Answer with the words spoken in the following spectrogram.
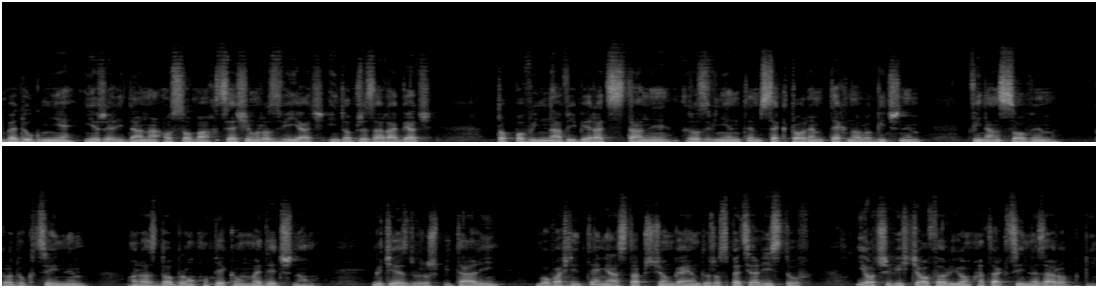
Według mnie, jeżeli dana osoba chce się rozwijać i dobrze zarabiać, to powinna wybierać stany rozwiniętym sektorem technologicznym, finansowym, produkcyjnym oraz dobrą opieką medyczną, gdzie jest dużo szpitali, bo właśnie te miasta przyciągają dużo specjalistów i oczywiście oferują atrakcyjne zarobki.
